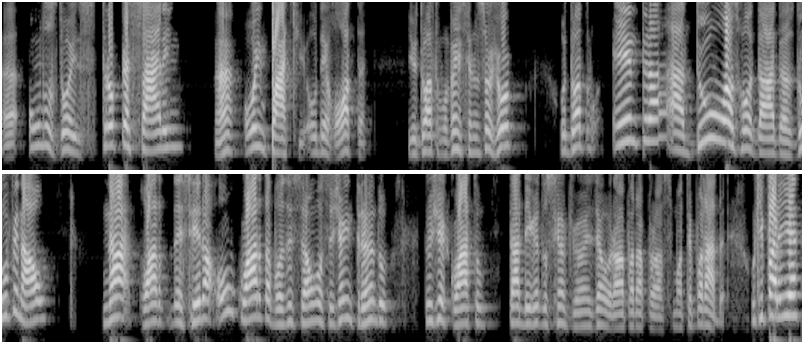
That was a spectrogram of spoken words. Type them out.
é, um dos dois tropeçarem, né, ou empate ou derrota, e o Dortmund vencer no seu jogo, o Dortmund entra a duas rodadas do final na quarta, terceira ou quarta posição, ou seja, entrando no G4 da Liga dos Campeões da Europa da próxima temporada. O que faria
